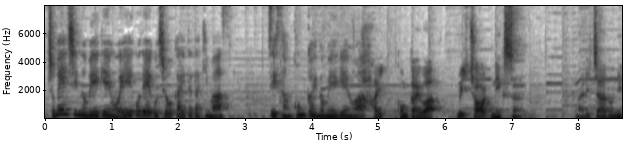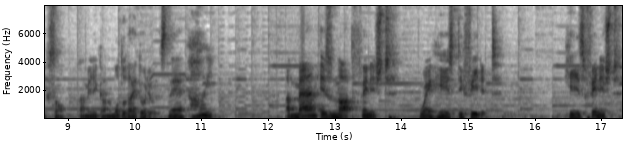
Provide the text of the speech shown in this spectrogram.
著名人の名言を英語でご紹介いただきます J さん今回の名言は？はい。今回は、リチャード・ニクソン。まあ、リチャード・ニクソン、アメリカの元大統領ですね。はい A man is not finished when he is defeated. He is finished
